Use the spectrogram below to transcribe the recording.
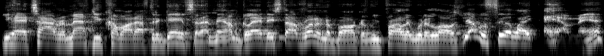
you had Tyrann Mathieu come out after the game said, man, I'm glad they stopped running the ball because we probably would have lost. You ever feel like, damn, man,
